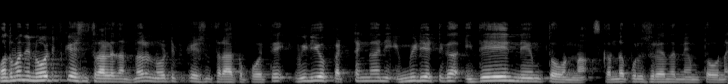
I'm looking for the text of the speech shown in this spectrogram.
కొంతమంది నోటిఫికేషన్స్ రాలేదంటున్నారు. నోటిఫికేషన్స్ రాకపోతే వీడియో పెట్టంగానే ఇమ్మీడియట్గా ఇదే నేమ్తో ఉన్న స్కందపురి సురేందర్ నేమ్తో ఉన్న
